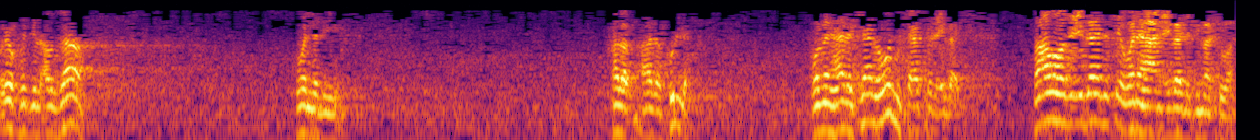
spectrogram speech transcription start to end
ويخرج الأرزاق. هو الذي خلق هذا كله. ومن هذا شأنه هو المستعد للعبادة فأمر بعبادته ونهى عن عبادة ما سواه.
